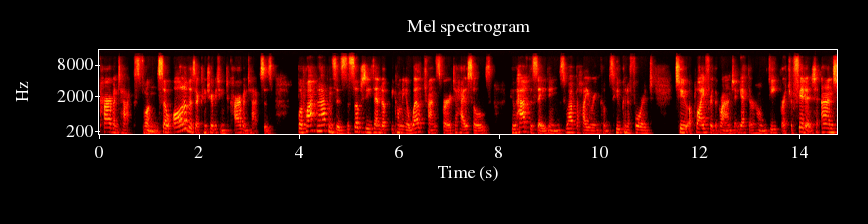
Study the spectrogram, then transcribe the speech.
carbon tax fund. So all of us are contributing to carbon taxes. But what happens is the subsidies end up becoming a wealth transfer to households who have the savings, who have the higher incomes, who can afford to apply for the grant and get their home deep retrofitted. And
